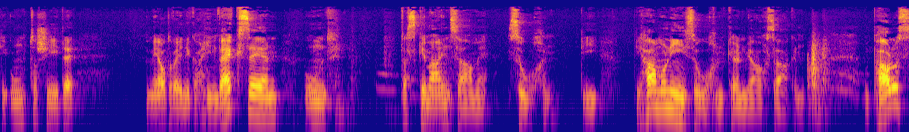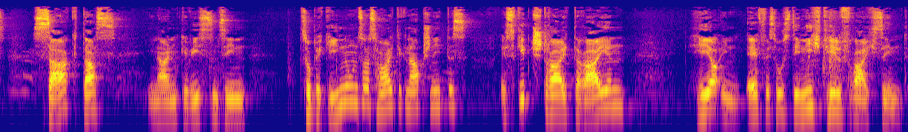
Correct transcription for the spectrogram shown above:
die Unterschiede mehr oder weniger hinwegsehen und das Gemeinsame suchen. Die, die Harmonie suchen, können wir auch sagen. Und Paulus sagt das in einem gewissen Sinn zu Beginn unseres heutigen Abschnittes. Es gibt Streitereien hier in Ephesus, die nicht hilfreich sind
